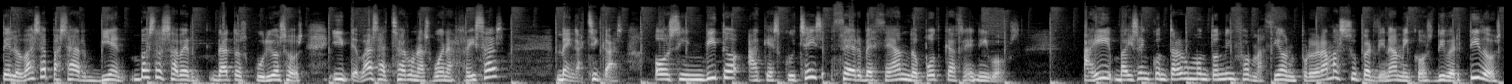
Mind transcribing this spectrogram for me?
te lo vas a pasar bien, vas a saber datos curiosos y te vas a echar unas buenas risas? Venga, chicas, os invito a que escuchéis Cerveceando Podcast en iVoox. Ahí vais a encontrar un montón de información, programas súper dinámicos, divertidos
